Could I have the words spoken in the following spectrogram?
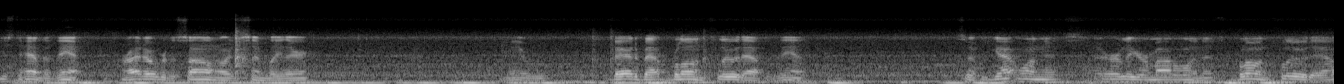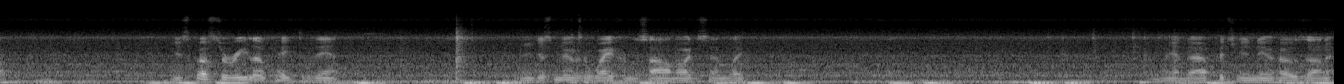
used to have the vent right over the solenoid assembly there. They were bad about blowing fluid out the vent. So if you got one that's an earlier model and it's blowing fluid out, you're supposed to relocate the vent. And you just move it away from the solenoid assembly. And uh, put you a new hose on it.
